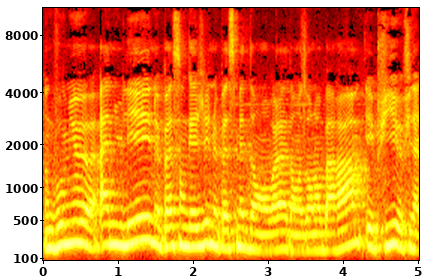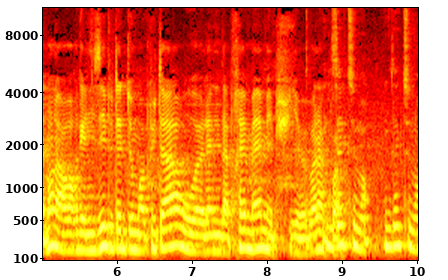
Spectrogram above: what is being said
donc vaut mieux euh, annuler ne pas s'engager ne pas se mettre dans voilà dans, dans l'embarras et puis euh, finalement la réorganiser peut-être deux mois plus tard ou euh, l'année d'après même et puis voilà quoi. exactement exactement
